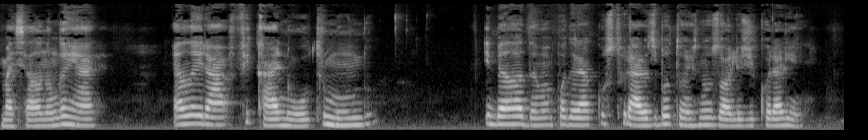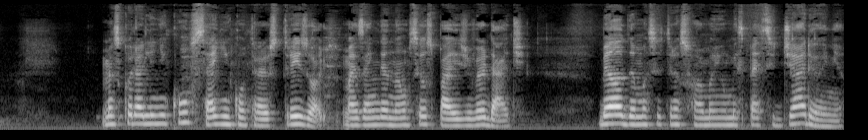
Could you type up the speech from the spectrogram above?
mas se ela não ganhar, ela irá ficar no outro mundo e Bela Dama poderá costurar os botões nos olhos de Coraline. Mas Coraline consegue encontrar os três olhos, mas ainda não seus pais de verdade. Bela Dama se transforma em uma espécie de aranha,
